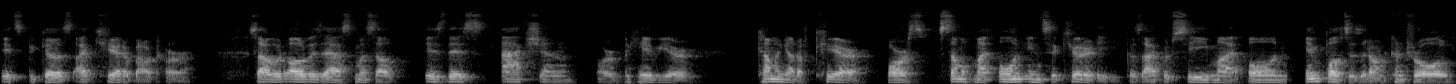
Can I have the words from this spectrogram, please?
it's because I care about her. So I would always ask myself, is this action or behavior coming out of care or some of my own insecurity? Because I could see my own impulses around control,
